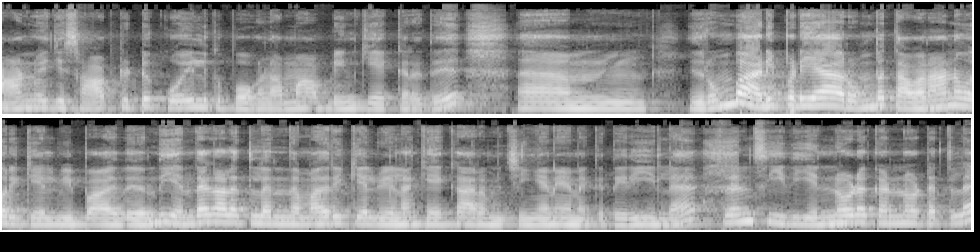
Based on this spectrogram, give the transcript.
நான்வெஜ் சாப்பிட்டுட்டு கோயிலுக்கு போகலாமா அப்படின்னு கேட்குறது இது ரொம்ப அடிப்படையாக ரொம்ப தவறான ஒரு கேள்விப்பா. இது வந்து எந்த காலத்தில் இந்த மாதிரி கேள்வியெல்லாம் கேட்க ஆரம்பிச்சிங்கன்னு எனக்கு தெரியல. ஃப்ரெண்ட்ஸ் இது என்னோட கண்ணோட்டத்தில்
